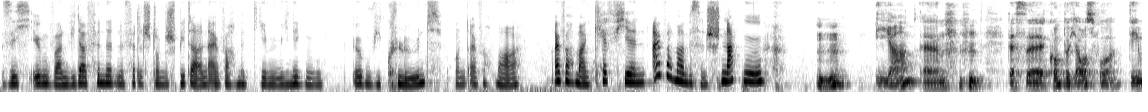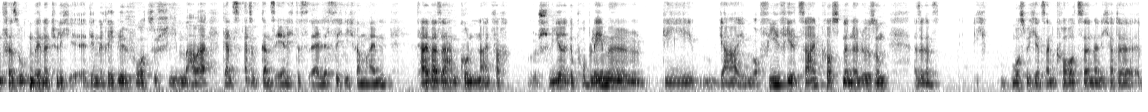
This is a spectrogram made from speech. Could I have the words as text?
sich irgendwann wiederfindet, eine Viertelstunde später und einfach mit demjenigen irgendwie klönt und einfach mal, einfach mal ein Käffchen, einfach mal ein bisschen schnacken. Mhm. Ja, ähm, das äh, kommt durchaus vor. Dem versuchen wir natürlich äh, den Regel vorzuschieben, aber ganz, also ganz ehrlich, das äh, lässt sich nicht vermeiden. Teilweise haben Kunden einfach schwierige Probleme, die ja eben auch viel, viel Zeit kosten in der Lösung. Also ganz ich muss mich jetzt an Calls erinnern. Ich hatte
